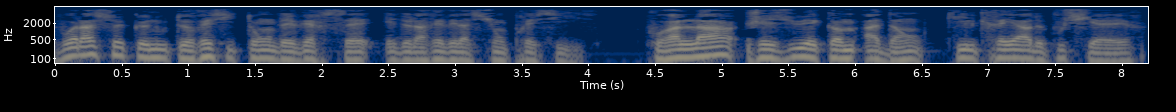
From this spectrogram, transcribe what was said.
Voilà ce que nous te récitons des versets et de la révélation précise. Pour Allah, Jésus est comme Adam, qu'il créa de poussière,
